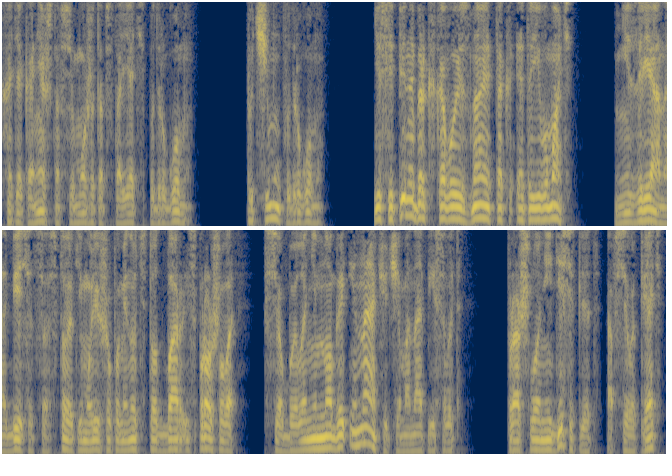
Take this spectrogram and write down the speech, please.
Хотя, конечно, все может обстоять по-другому. Почему по-другому? Если Пинеберг кого и знает, так это его мать. Не зря она бесится, стоит ему лишь упомянуть тот бар из прошлого — все было немного иначе, чем она описывает. Прошло не десять лет, а всего пять,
